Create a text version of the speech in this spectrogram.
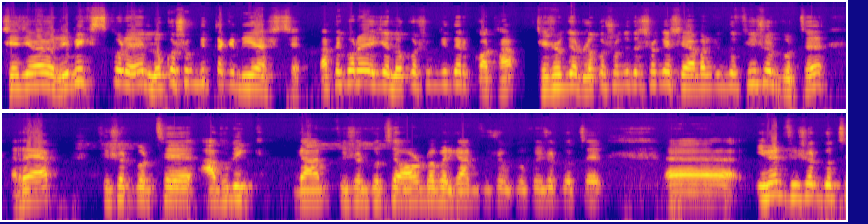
সে যেভাবে রিমিক্স করে লোকসঙ্গীতটাকে নিয়ে আসছে, তাতে করে এই যে লোকসঙ্গীতের কথা সেই সঙ্গে লোকসঙ্গীতের সঙ্গে সে আবার কিন্তু ফিউশন করছে র্যাপ ফিউশন করছে আধুনিক গান ফিউশন করছে অর্ণবের গান ফিউশন করছে ইভেন ফিউশন করছে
